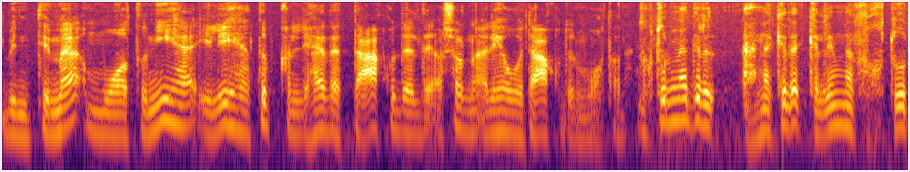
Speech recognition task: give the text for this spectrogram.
بانتماء مواطنيها إليها طبقا لهذا التعاقد الذي أشرنا إليه هو تعاقد المواطنة. دكتور نادر إحنا كده اتكلمنا في خطوط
